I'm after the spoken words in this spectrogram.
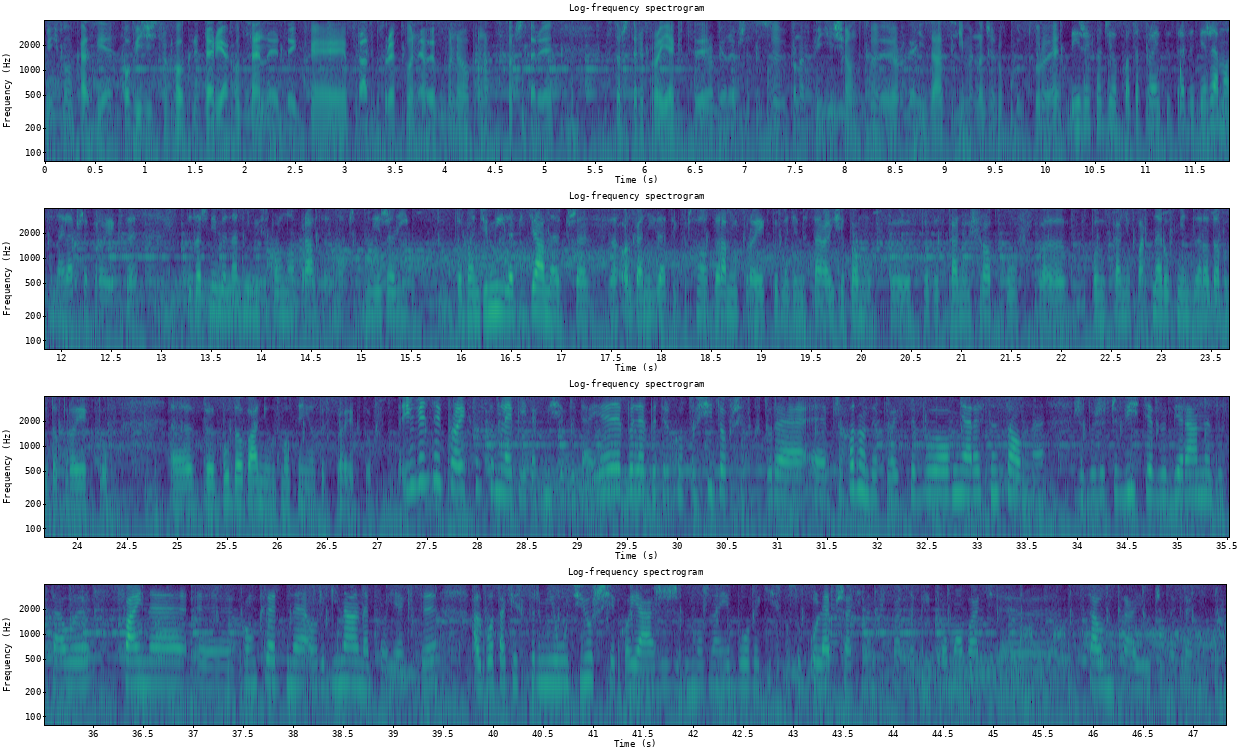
Mieliśmy okazję powiedzieć trochę o kryteriach oceny tych e, prac, które wpłynęły. Wpłynęło ponad 104, 104 projekty robione przez e, ponad 50 organizacji i menadżerów kultury. Jeżeli chodzi o te projekty, które wybierzemy, o te najlepsze projekty, to zaczniemy nad nimi wspólną pracę. Znaczy, jeżeli to będzie mile widziane przez organizacje, które są autorami projektu, będziemy starali się pomóc e, w pozyskaniu środków, w pozyskaniu partnerów międzynarodowych do projektów, w budowaniu, wzmocnieniu tych projektów. Im więcej projektów, tym lepiej, tak mi się wydaje. Byleby tylko to sito, przez które e, przechodzą te projekty, było w miarę sensowne, żeby rzeczywiście wybierane zostały fajne, e, konkretne, oryginalne projekty, albo takie, z którymi Łódź już się kojarzy, żeby można je było w jakiś sposób ulepszać i na przykład lepiej promować e, w całym kraju czy za granicą.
